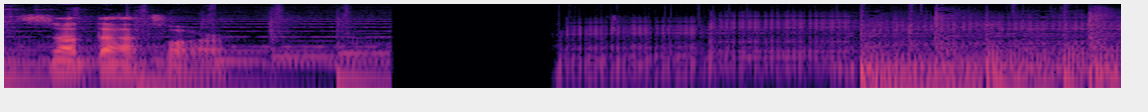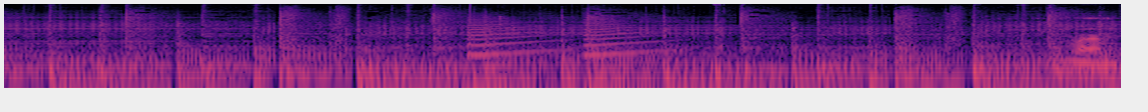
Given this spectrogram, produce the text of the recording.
It's not that far. Come on.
